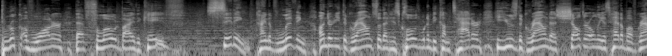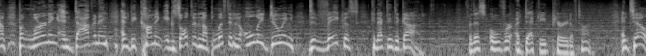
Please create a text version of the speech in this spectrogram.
brook of water that flowed by the cave. Sitting, kind of living underneath the ground so that his clothes wouldn't become tattered. He used the ground as shelter, only his head above ground, but learning and davening and becoming exalted and uplifted and only doing devekas, connecting to God, for this over a decade period of time. Until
